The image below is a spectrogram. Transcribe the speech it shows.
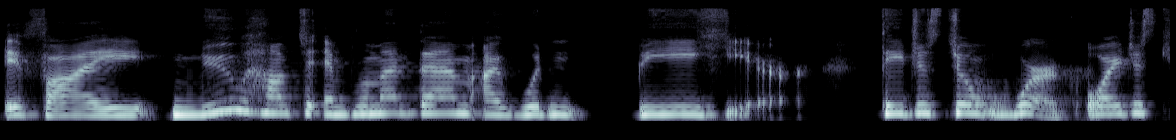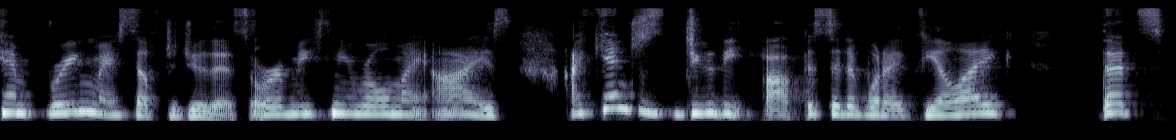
if I knew how to implement them, I wouldn't be here. They just don't work. Or I just can't bring myself to do this. Or it makes me roll my eyes. I can't just do the opposite of what I feel like that's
